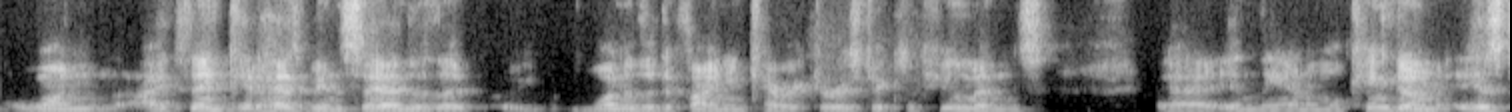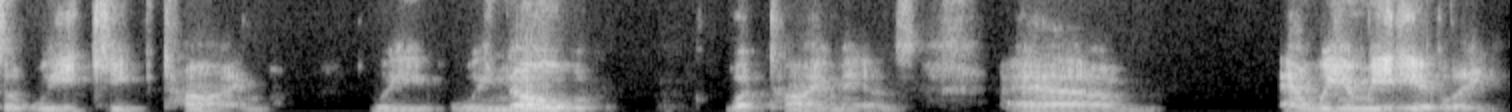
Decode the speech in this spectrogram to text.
one, I think it has been said that one of the defining characteristics of humans uh, in the animal kingdom is that we keep time. We we know what time is, um, and we immediately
